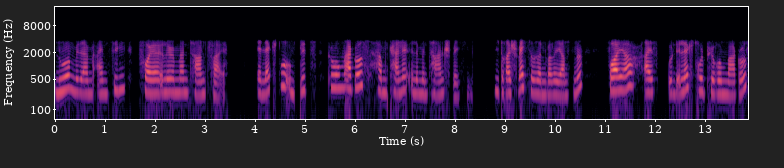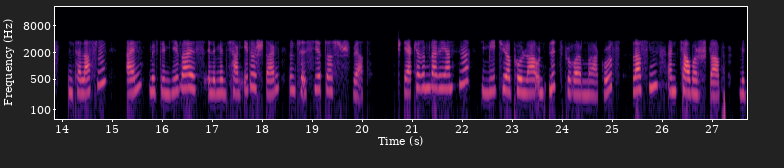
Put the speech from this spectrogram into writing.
nur mit einem einzigen Feuerelementaren Pfeil. Elektro- und Blitzpyromagus haben keine elementaren Schwächen. Die drei schwächeren Varianten Feuer, Eis und Elektropyromagus hinterlassen ein mit dem jeweils elementaren Edelstein synthetisiertes Schwert. Die stärkeren Varianten, die Meteor, Polar und Blitzpyromagus, lassen einen Zauberstab mit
